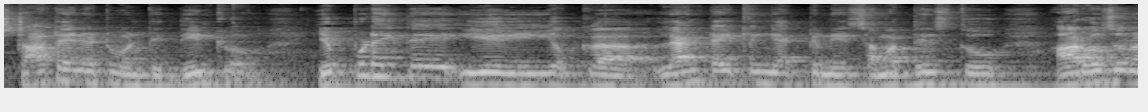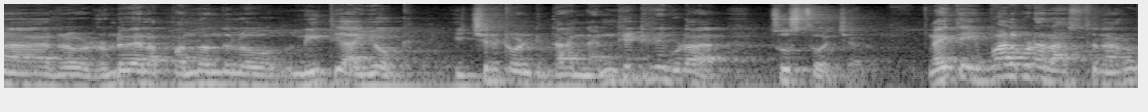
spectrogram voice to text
స్టార్ట్ అయినటువంటి దీంట్లో ఎప్పుడైతే ఈ యొక్క ల్యాండ్ టైట్లింగ్ యాక్ట్ని సమర్థిస్తూ ఆ రోజున రెండు వేల పంతొమ్మిదిలో నీతి ఆయోగ్ ఇచ్చినటువంటి దాన్ని అన్నిటిని కూడా చూస్తూ వచ్చారు. అయితే ఇవాళ కూడా రాస్తున్నారు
